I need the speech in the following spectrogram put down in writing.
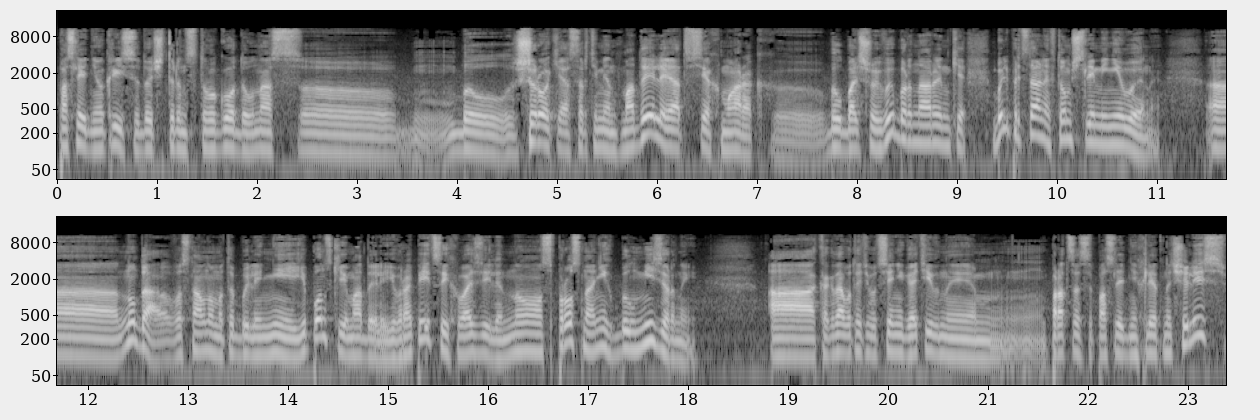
последнего кризиса, до 2014 года у нас э, был широкий ассортимент моделей от всех марок, э, был большой выбор на рынке, были представлены в том числе минивены. Uh, ну да, в основном это были не японские модели, европейцы их возили, но спрос на них был мизерный. А когда вот эти вот все негативные процессы последних лет начались,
